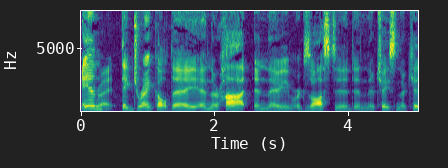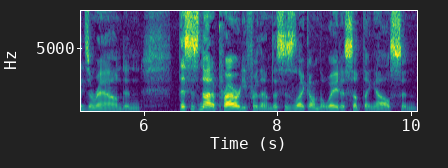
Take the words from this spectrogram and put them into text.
And Right. they drank all day and they're hot and they're exhausted and they're chasing their kids around and this is not a priority for them. This is like on the way to something else and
